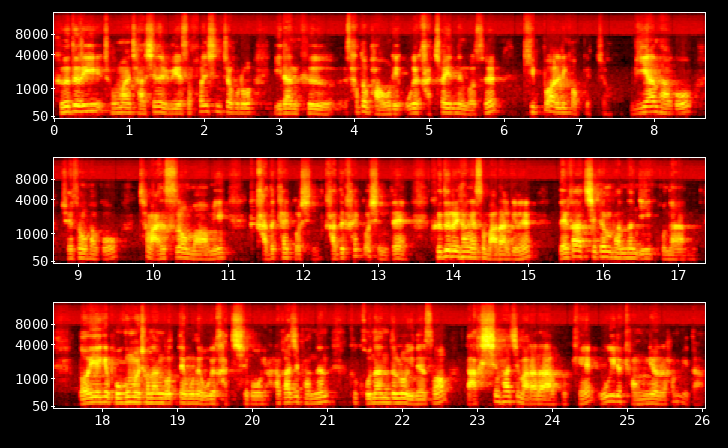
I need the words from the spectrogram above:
그들이 정말 자신을 위해서 헌신적으로 일한 그 사도 바울이 옥에 갇혀 있는 것을 기뻐할 리가 없겠죠. 미안하고 죄송하고 참 안쓰러운 마음이 가득할 것인 가득할 것인데 그들을 향해서 말하기를 내가 지금 받는 이 고난 너희에게 복음을 전한 것 때문에 옥에 갇히고 여러 가지 받는 그 고난들로 인해서 낙심하지 말아라 그렇게 오히려 격려를 합니다.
